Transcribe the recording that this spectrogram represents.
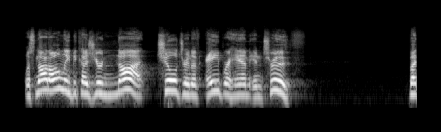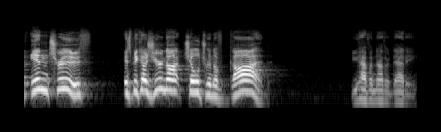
Well, it's not only because you're not children of Abraham in truth, but in truth, it's because you're not children of God. You have another daddy.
